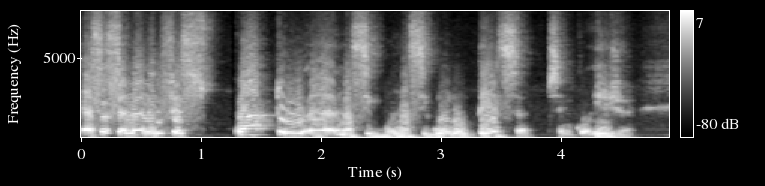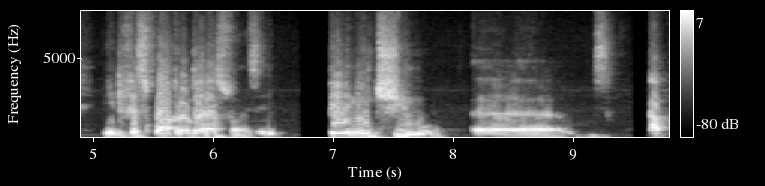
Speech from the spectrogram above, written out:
Essa semana ele fez quatro, é, na, na segunda ou terça, você me corrija, ele fez quatro alterações. Ele permitiu a,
